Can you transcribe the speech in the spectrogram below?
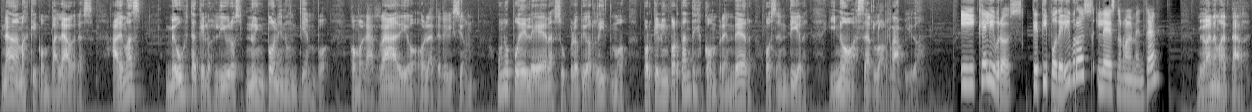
nada más que con palabras. Además, me gusta que los libros no imponen un tiempo, como la radio o la televisión. Uno puede leer a su propio ritmo, porque lo importante es comprender o sentir, y no hacerlo rápido. ¿Y qué libros? ¿Qué tipo de libros lees normalmente? Me van a matar.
